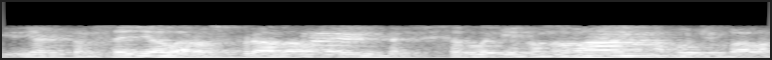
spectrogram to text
jak tam sedel a rozprával, hej, tak si sadla k jeho nohám a počúvala.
